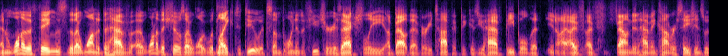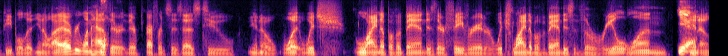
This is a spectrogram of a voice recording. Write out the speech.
And one of the things that I wanted to have uh, one of the shows I w- would like to do at some point in the future is actually about that very topic because you have people that, you know, I, I've I've found in having conversations with people that, you know, I, everyone has their their preferences as to you know what which lineup of a band is their favorite or which lineup of a band is the real one Yeah, you know?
